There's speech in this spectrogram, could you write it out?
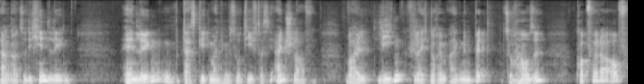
Dann kannst du dich hinlegen. Hinlegen, das geht manchmal so tief, dass sie einschlafen. Weil liegen, vielleicht noch im eigenen Bett zu Hause, Kopfhörer auf,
